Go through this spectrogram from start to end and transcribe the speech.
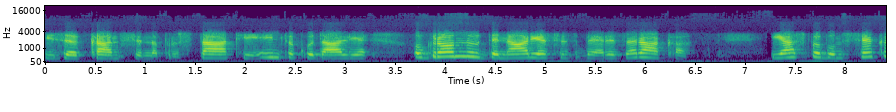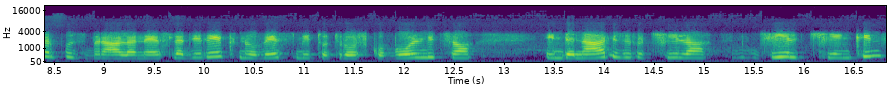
in za cancer na prostati in tako dalje. Ogromno denarja se zbere za raka. Jaz pa bom vse, kar bom zbrala, nesla direktno v Vesmit otroško bolnico, in denar izročila Jill Jenkins,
